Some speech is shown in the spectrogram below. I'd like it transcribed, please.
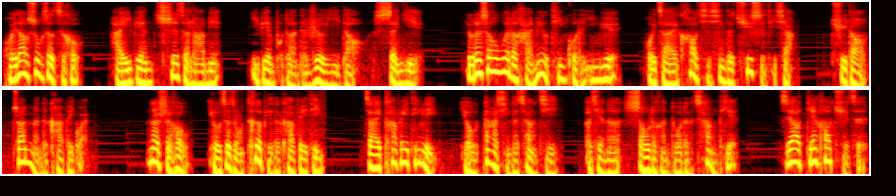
回到宿舍之后，还一边吃着拉面，一边不断的热议到深夜。有的时候，为了还没有听过的音乐，会在好奇心的驱使底下，去到专门的咖啡馆。那时候有这种特别的咖啡厅，在咖啡厅里有大型的唱机，而且呢收了很多的唱片，只要点好曲子。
